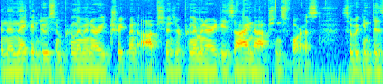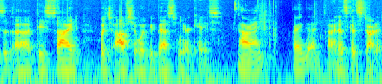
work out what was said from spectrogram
and then they can do some preliminary treatment options or preliminary design options for us so we can des- uh, decide which option would be best in your case. All right, very good. All right, let's get started.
